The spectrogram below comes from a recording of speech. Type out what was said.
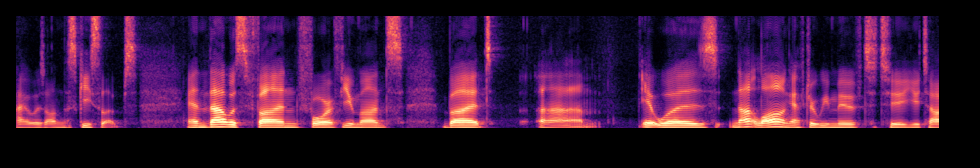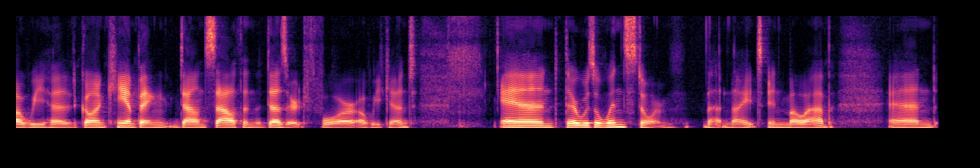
I was on the ski slopes. And that was fun for a few months, but um, it was not long after we moved to Utah, we had gone camping down south in the desert for a weekend. And there was a windstorm that night in Moab. And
